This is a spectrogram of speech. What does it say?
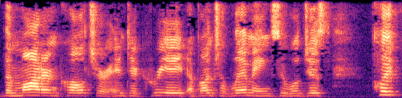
the modern culture and to create a bunch of lemmings who will just click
